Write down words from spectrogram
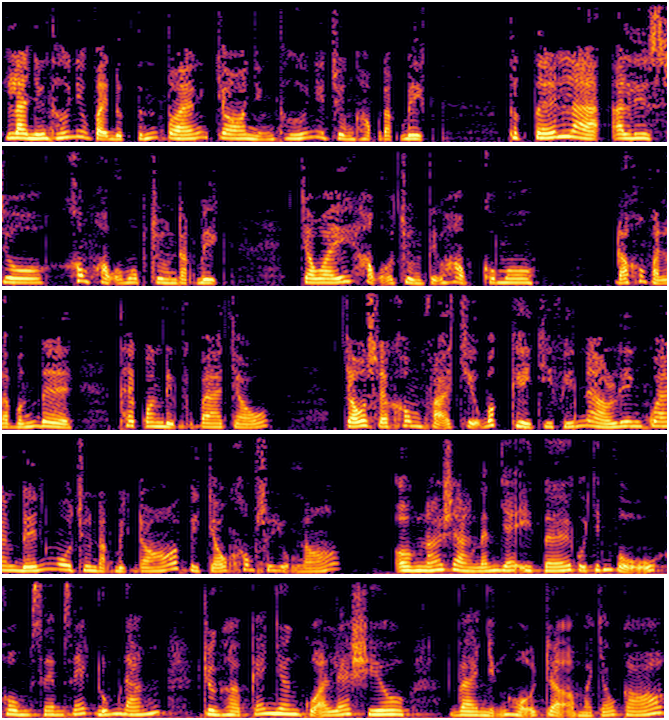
là những thứ như vậy được tính toán cho những thứ như trường học đặc biệt. Thực tế là Alicio không học ở một trường đặc biệt, cháu ấy học ở trường tiểu học Como. Đó không phải là vấn đề, theo quan điểm của ba cháu. Cháu sẽ không phải chịu bất kỳ chi phí nào liên quan đến ngôi trường đặc biệt đó vì cháu không sử dụng nó. Ông nói rằng đánh giá y tế của chính phủ không xem xét đúng đắn trường hợp cá nhân của Alessio và những hỗ trợ mà cháu có.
